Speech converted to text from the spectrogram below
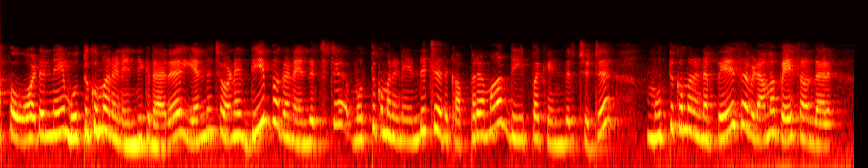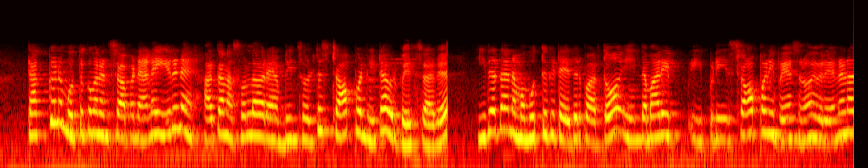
அப்போ உடனே முத்துக்குமரன் எந்திக்கிறாரு. எந்திரிச்ச உடனே தீபகன் எந்திரிச்சிட்டு முத்துக்குமரன் எந்திரிச்சதுக்கு அப்புறமா தீபக் எந்திரிச்சிட்டு முத்துக்குமரனை பேச விடாமல் பேச வந்தார். டக்குன்னு முத்துக்குமரன் ஸ்டாப் பண்ணி ஆனால் இருனே அதான் நான் சொல்ல வரேன் அப்படின்னு சொல்லிட்டு ஸ்டாப் பண்ணிட்டு அவர் பேசுகிறாரு இதை தான் நம்ம முத்துக்கிட்ட எதிர்பார்த்தோம். இந்த மாதிரி இப்படி ஸ்டாப் பண்ணி பேசணும். இவர் என்னன்னா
